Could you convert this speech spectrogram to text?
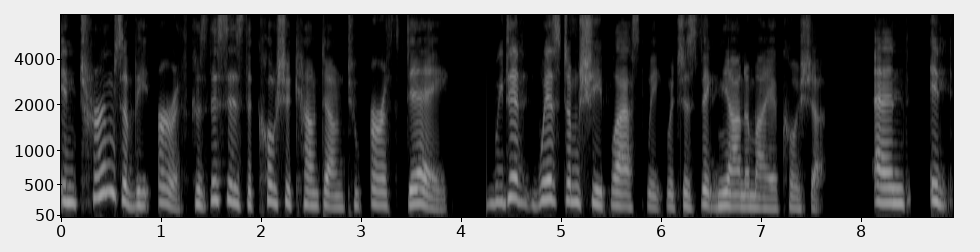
in terms of the earth, because this is the kosha countdown to Earth Day, we did wisdom sheath last week, which is Vijnanamaya Kosha. And it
